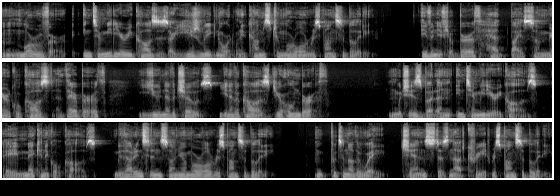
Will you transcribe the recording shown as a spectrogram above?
Um, moreover, intermediary causes are usually ignored when it comes to moral responsibility. Even if your birth had by some miracle caused their birth, you never chose, you never caused your own birth, which is but an intermediary cause a mechanical cause, without incidence on your moral responsibility. Put another way, chance does not create responsibility.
